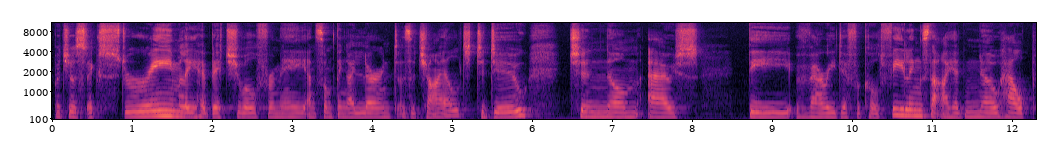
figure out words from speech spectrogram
but just extremely habitual for me and something I learned as a child to do to numb out the very difficult feelings that I had no help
